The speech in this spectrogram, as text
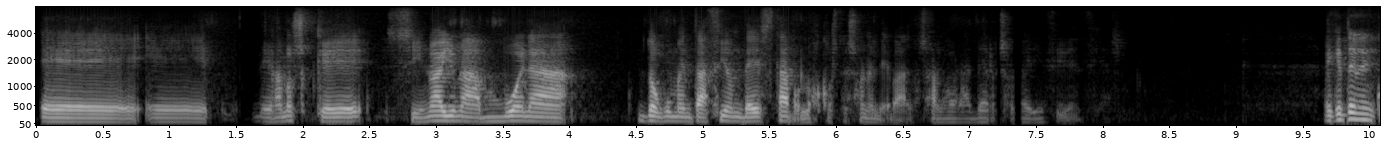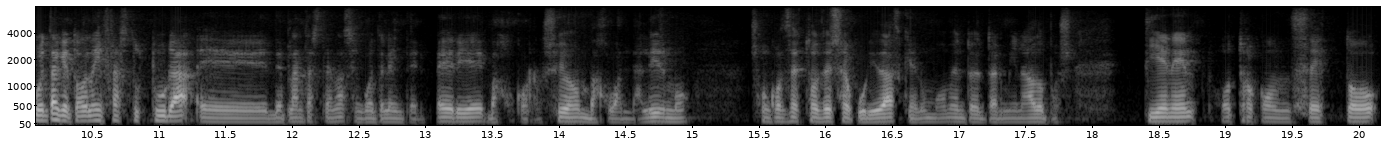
eh, eh, digamos que si no hay una buena documentación de esta, pues los costes son elevados a la hora de resolver incidencias. Hay que tener en cuenta que toda la infraestructura eh, de plantas externas se encuentra en la intemperie, bajo corrosión, bajo vandalismo. Son conceptos de seguridad que en un momento determinado pues, tienen otro concepto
